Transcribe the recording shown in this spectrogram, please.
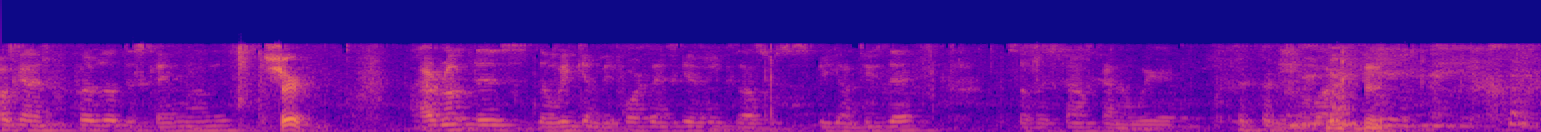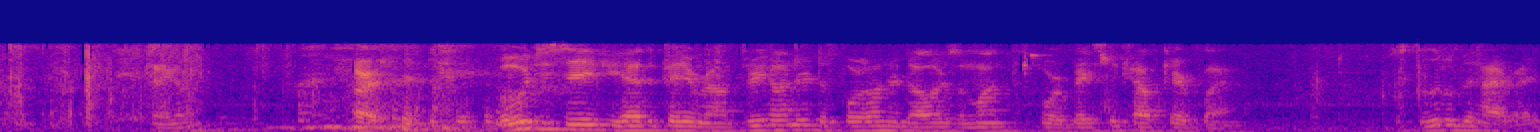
Oh, can I put a little disclaimer on this? Sure. I wrote this the weekend before Thanksgiving because I was supposed to speak on Tuesday, so this sounds kind of weird. I don't know why. Can I go? Alright, what would you say if you had to pay around three hundred to four hundred dollars a month for a basic health care plan? Just a little bit high, right?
